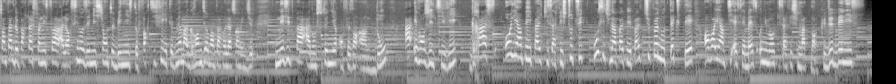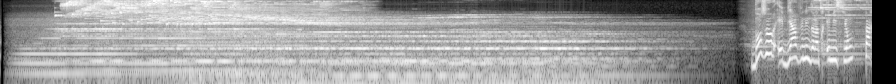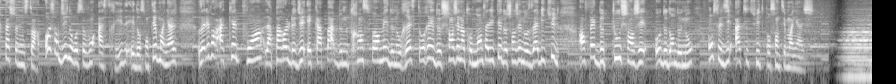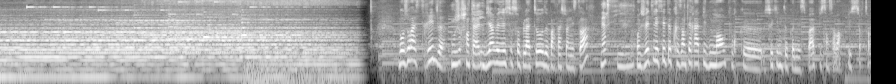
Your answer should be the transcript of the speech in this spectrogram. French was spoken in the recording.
Chantal de Partage ton histoire. Alors si nos émissions te bénissent, te fortifient et t'aident même à grandir dans ta relation avec Dieu, n'hésite pas à nous soutenir en faisant un don à Évangile TV grâce au lien PayPal qui s'affiche tout de suite ou si tu n'as pas PayPal, tu peux nous texter, envoyer un petit SMS au numéro qui s'affiche maintenant. Que Dieu te bénisse. Bonjour et bienvenue dans notre émission Partage ton histoire. Aujourd'hui, nous recevons Astrid et dans son témoignage, vous allez voir à quel point la parole de Dieu est capable de nous transformer, de nous restaurer, de changer notre mentalité, de changer nos habitudes, en fait de tout changer au-dedans de nous. On se dit à tout de suite pour son témoignage. Bonjour Astrid. Bonjour Chantal. Bienvenue sur ce plateau de Partage ton histoire. Merci. Donc, je vais te laisser te présenter rapidement pour que ceux qui ne te connaissent pas puissent en savoir plus sur toi.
